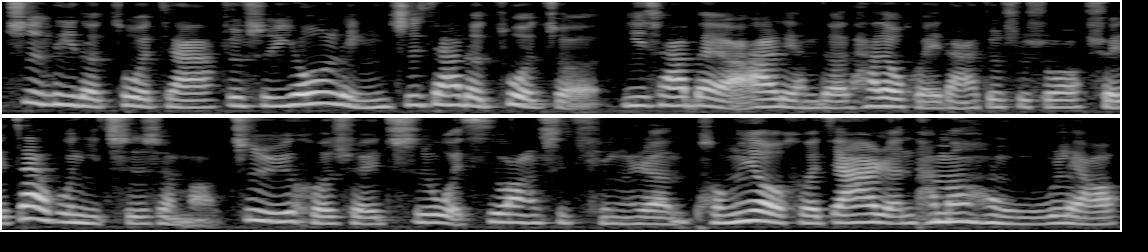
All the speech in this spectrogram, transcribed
智利的作家就是《幽灵之家》的作者伊莎贝尔·阿连德，他的回答就是说，谁在乎你吃什么？至于和谁吃，我希望是情人、朋友和家人，他们很无聊，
